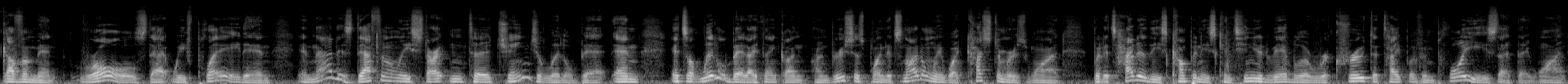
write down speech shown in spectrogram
government roles that we've played in and that is definitely starting to change a little bit and it's a little bit i think on, on bruce's point it's not only what customers want but it's how do these companies continue to be able to recruit the type of employees that they want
